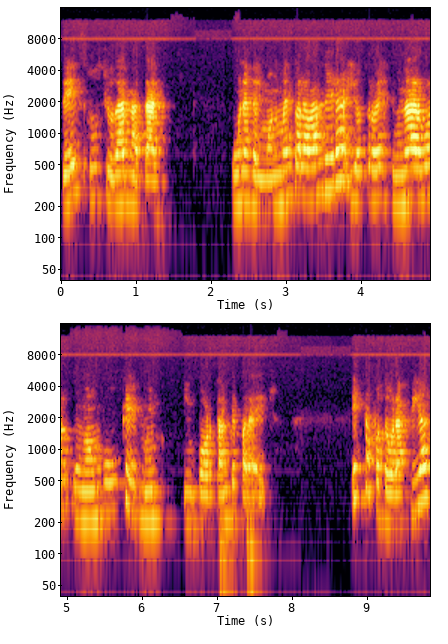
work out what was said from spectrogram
de su ciudad natal, una es del monumento a la bandera y otro es de un árbol, un ombú, que es muy importante para ellos. Estas fotografías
